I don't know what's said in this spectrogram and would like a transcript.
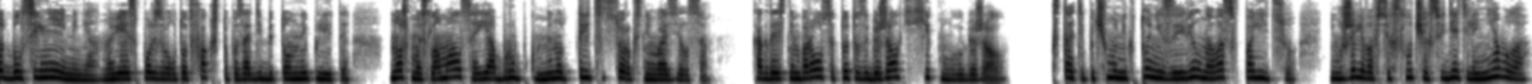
Тот был сильнее меня, но я использовал тот факт, что позади бетонные плиты. Нож мой сломался, и я обрубком минут 30-40 с ним возился. Когда я с ним боролся, кто-то забежал, хихикнул и убежал. Кстати, почему никто не заявил на вас в полицию? Неужели во всех случаях свидетелей не было?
